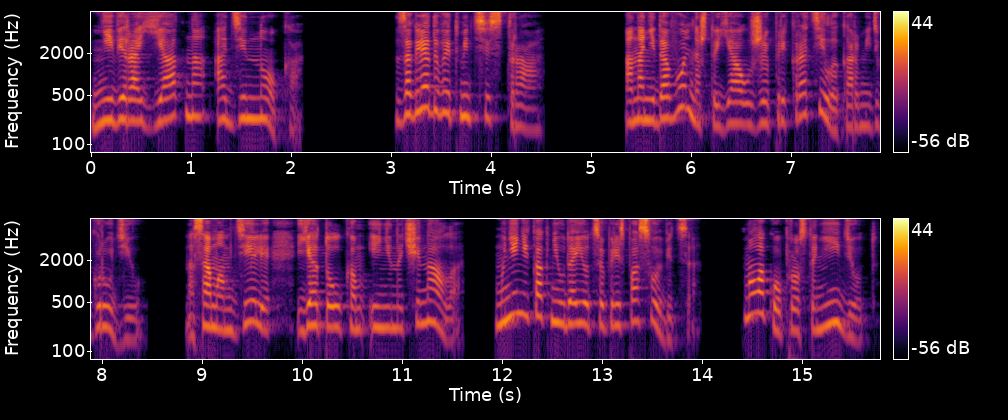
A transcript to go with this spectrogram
невероятно одиноко. Заглядывает медсестра. Она недовольна, что я уже прекратила кормить грудью. На самом деле, я толком и не начинала. Мне никак не удается приспособиться. Молоко просто не идет,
